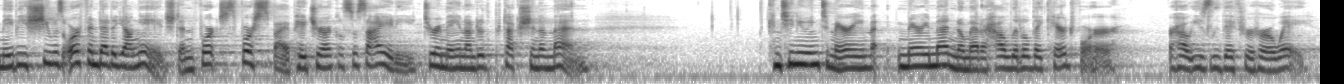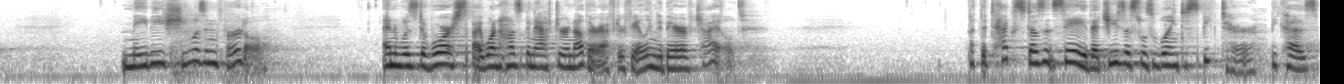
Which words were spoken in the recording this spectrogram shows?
Maybe she was orphaned at a young age and forced by a patriarchal society to remain under the protection of men continuing to marry, marry men no matter how little they cared for her or how easily they threw her away. Maybe she was infertile and was divorced by one husband after another after failing to bear a child. But the text doesn't say that Jesus was willing to speak to her because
